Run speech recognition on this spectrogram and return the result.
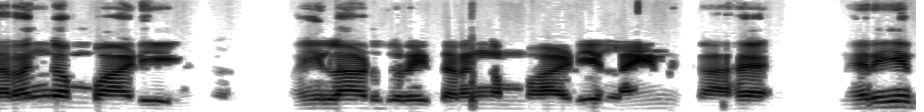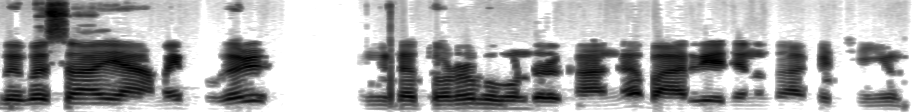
தரங்கம்பாடி மயிலாடுதுறை தரங்கம்பாடி லைனுக்காக நிறைய விவசாய அமைப்புகள் எங்கிட்ட தொடர்பு கொண்டிருக்காங்க. பாரதிய ஜனதா கட்சியும்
